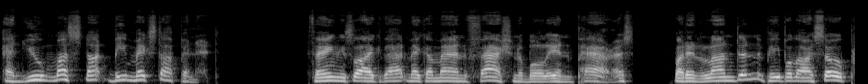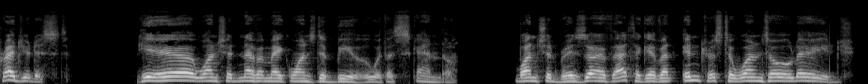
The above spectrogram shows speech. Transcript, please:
and you must not be mixed up in it. Things like that make a man fashionable in Paris, but in London people are so prejudiced. Here one should never make one's debut with a scandal. One should reserve that to give an interest to one's old age.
